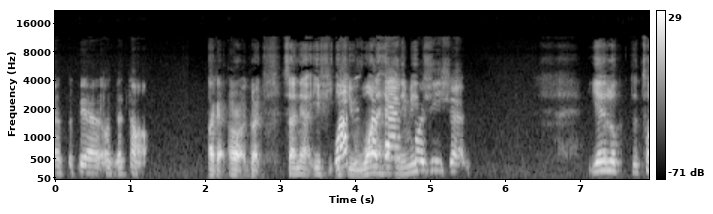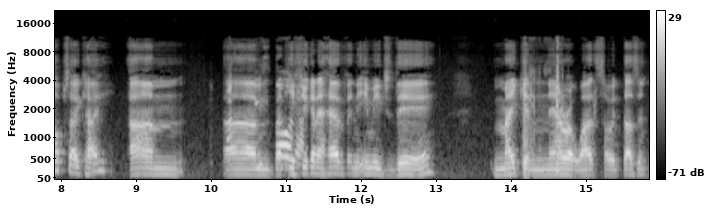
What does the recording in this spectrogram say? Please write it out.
appear on the top. Okay, all right, great. So now if What if you want to have an image, position? Yeah, look, the top's okay. Um, um, but if you're going to have an image there, make it narrower so it doesn't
